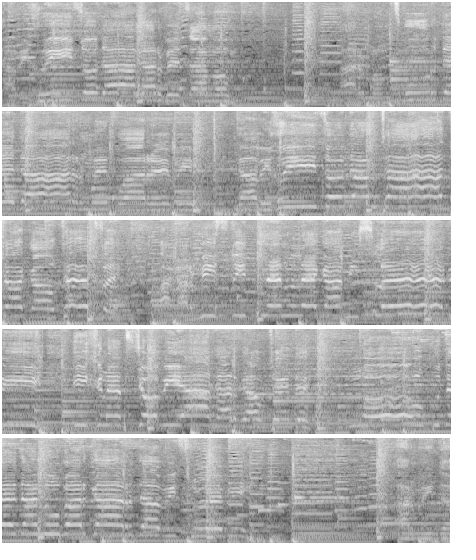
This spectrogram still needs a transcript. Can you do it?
გავიხვიძო და აღარ ვეწამო. არ მომწყურდე და არ მეყვარები გავიხვიძო და მთათა კალთებზე აღარ მისწიდნენ ლეგანისლები. იქნებს ჯობი აღარ გავთენდე მოუკვდე და ნუ ღარ გარდავიცვლები. არ მინდა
